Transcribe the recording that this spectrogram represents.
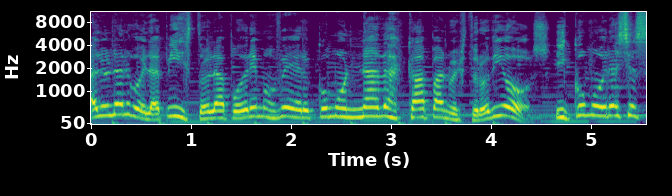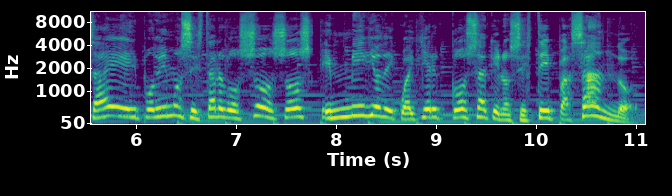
A lo largo de la epístola podremos ver cómo nada escapa a nuestro Dios y cómo gracias a Él podemos estar gozosos en medio de cualquier cosa que nos esté pasando.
